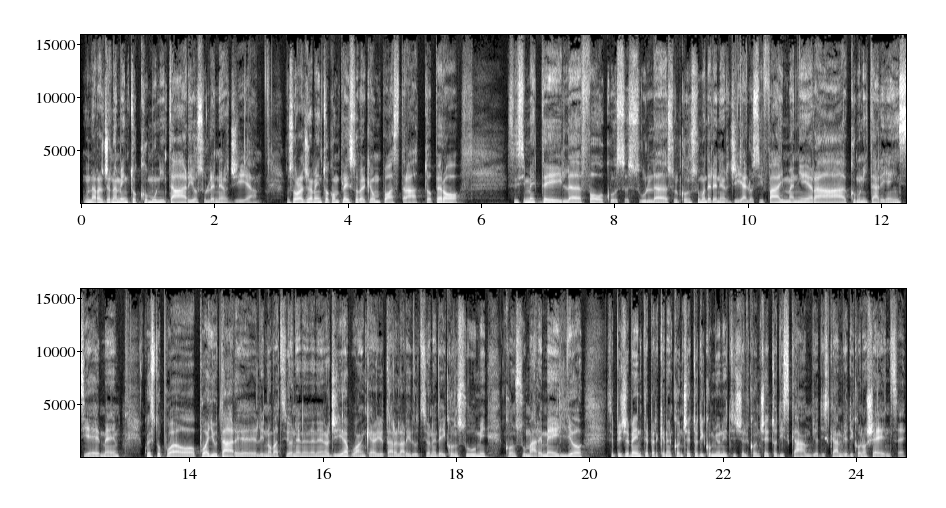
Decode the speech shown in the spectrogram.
un ragionamento comunitario sull'energia. Lo so, un ragionamento complesso perché è un po' astratto, però Se si mette il focus sul, sul, consumo dell'energia e lo si fa in maniera comunitaria insieme, questo può, può, aiutare l'innovazione nell'energia, può anche aiutare la riduzione dei consumi, consumare meglio, semplicemente perché nel concetto di community c'è il concetto di scambio, di scambio di conoscenze.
